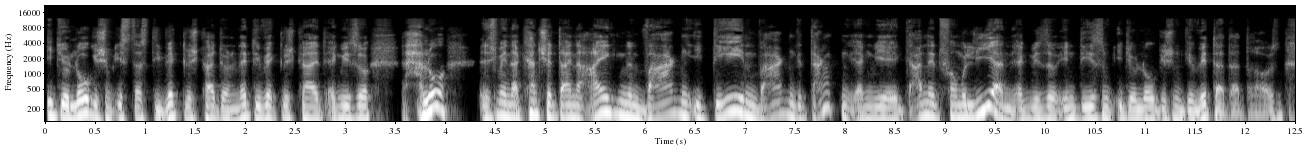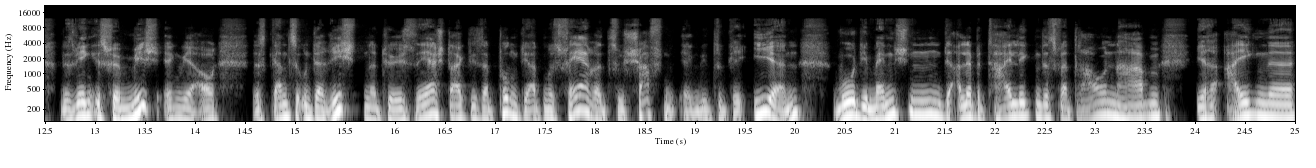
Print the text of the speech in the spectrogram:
ideologischem, ist das die Wirklichkeit oder nicht die Wirklichkeit? Irgendwie so, hallo, ich meine, da kannst du deine eigenen vagen Ideen, vagen Gedanken irgendwie gar nicht formulieren, irgendwie so in diesem ideologischen Gewitter da draußen. Und deswegen ist für mich irgendwie auch das ganze Unterrichten natürlich sehr stark dieser Punkt, die Atmosphäre zu schaffen, irgendwie zu kreieren, wo die Menschen, die alle Beteiligten das Vertrauen haben, ihre eigene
